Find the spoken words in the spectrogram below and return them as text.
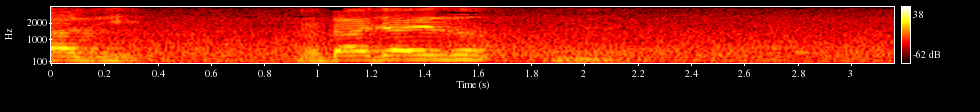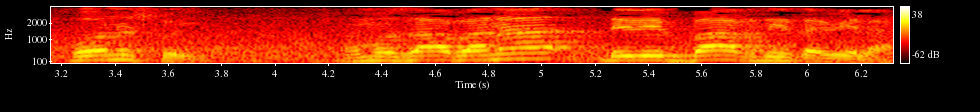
راضي نو دا جایز خو نه شوي مزابنه د باغ دی ته ویلا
